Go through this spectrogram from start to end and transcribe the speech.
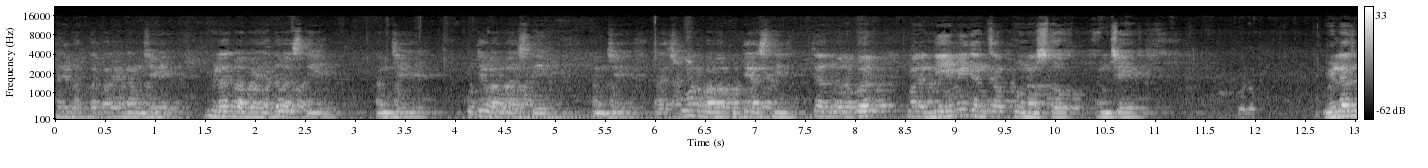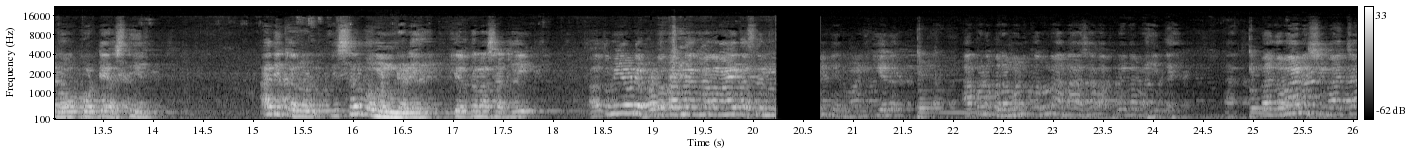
हरिभक्तपारायण आमचे विलास बाबा यादव असतील आमचे कुठे बाबा असतील आमचे राजकुमार बाबा कुठे असतील त्याचबरोबर मला नेहमी त्यांचा फोन असतो. आमचे विलास भाऊ कोटे असतील आदी करून ही सर्व मंडळी कीर्तनासाठी तुम्ही एवढे फोटो काढण्यात मला माहीत असेल निर्माण केलं. आपण भ्रमण करून आला असाल आपल्याला माहीत आहे. भगवान शिवाच्या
